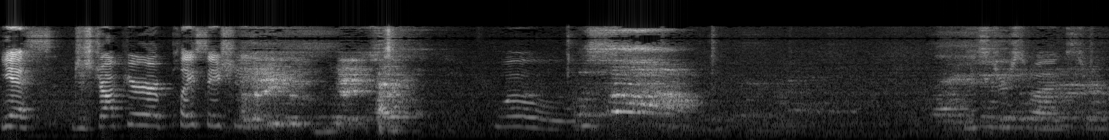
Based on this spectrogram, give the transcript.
Yes, just drop your PlayStation. Whoa. Mr. Swagster.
